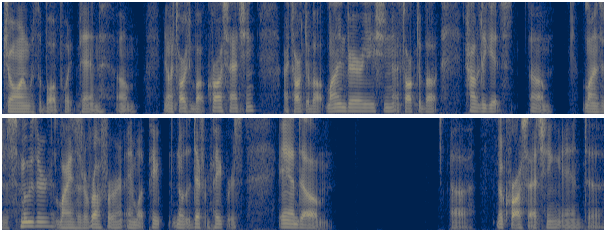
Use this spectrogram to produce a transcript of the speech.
drawing with a ballpoint pen. Um, you know, I talked about cross hatching. I talked about line variation. I talked about how to get um, lines that are smoother, lines that are rougher, and what paper, you know, the different papers, and um, uh, no cross hatching and uh,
